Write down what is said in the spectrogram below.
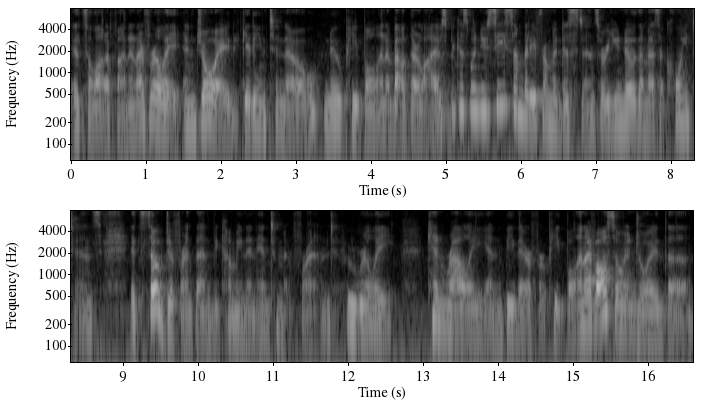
it's a lot of fun. And I've really enjoyed getting to know new people and about their lives because when you see somebody from a distance or you know them as acquaintance, it's so different than becoming an intimate friend who really mm-hmm. can rally and be there for people. And I've also enjoyed the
